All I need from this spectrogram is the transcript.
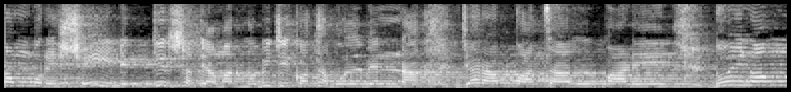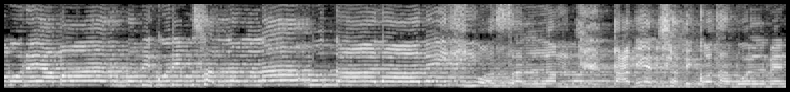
নম্বরে সেই ব্যক্তির সাথে আমার নবীজি কথা বলবেন না, যারা পাচাল পাড়ে। দুই নম্বরে ওয়াসাল্লাম তাদের সাথে কথা বলবেন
